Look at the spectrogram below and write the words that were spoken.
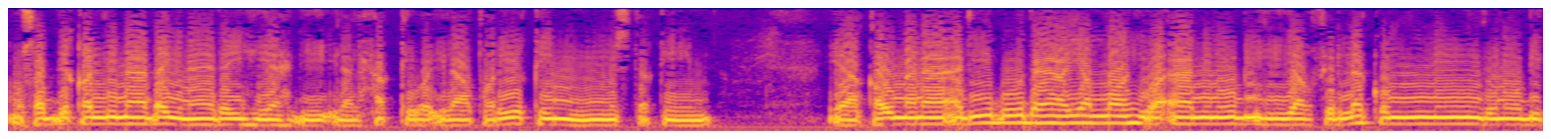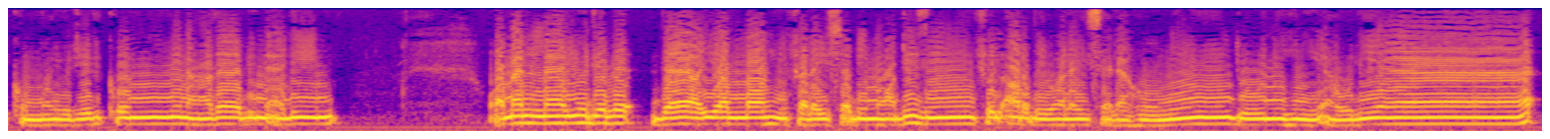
مصدقا لما بين يديه يهدي إلى الحق وإلى طريق مستقيم. يا قومنا أجيبوا داعي الله وآمنوا به يغفر لكم من ذنوبكم ويجركم من عذاب أليم. ومن لا يجب داعي الله فليس بمعجز في الأرض وليس له من دونه أولياء.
